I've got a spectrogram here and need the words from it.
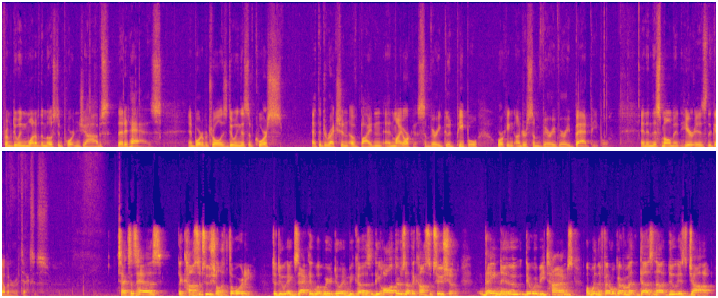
from doing one of the most important jobs that it has. And Border Patrol is doing this, of course, at the direction of Biden and Mayorkas, some very good people working under some very, very bad people. And in this moment, here is the governor of Texas. Texas has the constitutional authority to do exactly what we're doing because the authors of the Constitution they knew there would be times when the federal government does not do its job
